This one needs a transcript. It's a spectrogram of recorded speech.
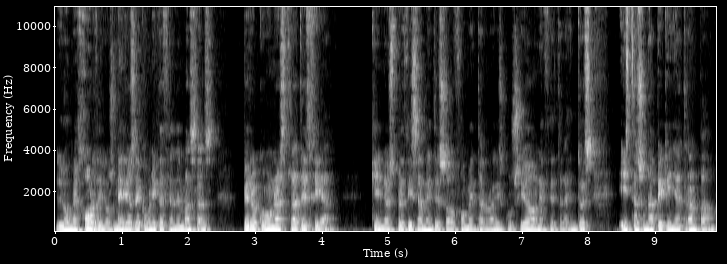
lo mejor de los medios de comunicación de masas, pero con una estrategia que no es precisamente solo fomentar una discusión, etc. Entonces, esta es una pequeña trampa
